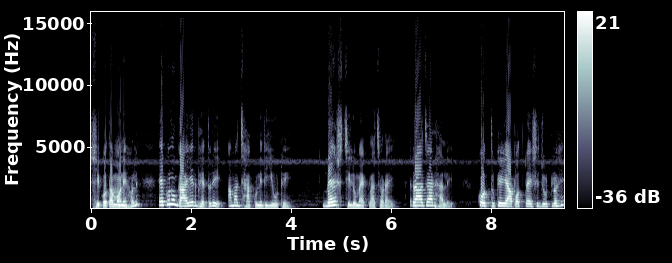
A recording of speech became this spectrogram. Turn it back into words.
সে কথা মনে হলে এখনও গায়ের ভেতরে আমার ঝাঁকুনি দিয়ে ওঠে। ব্যাস ছিল মেকলা চড়াই, রাজার হালে। কত্তুকে এই আপদটা এসে জুটল হে।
